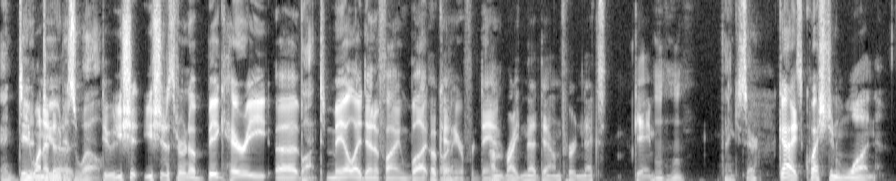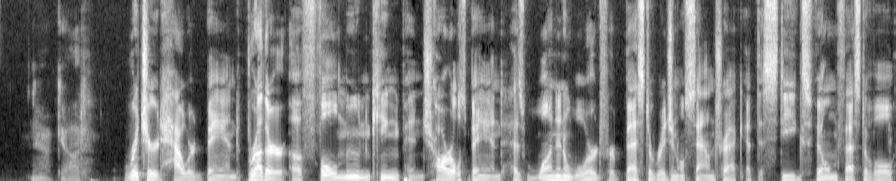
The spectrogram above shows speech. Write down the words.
And did wanted dude a as well. dude? you should you should have thrown a big hairy uh, Butt. male identifying butt Okay. on here for Dan. I'm writing that down for next game. Mm-hmm. Thank you, sir. Guys, question one. Oh God. Richard Howard Band, brother of Full Moon Kingpin Charles Band, has won an award for Best Original Soundtrack at the Sitges Film Festival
